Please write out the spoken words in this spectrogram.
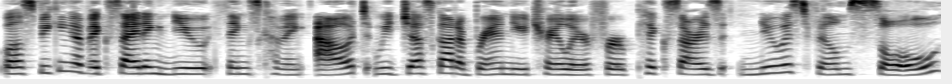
Well, speaking of exciting new things coming out, we just got a brand new trailer for Pixar's newest film, Soul.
